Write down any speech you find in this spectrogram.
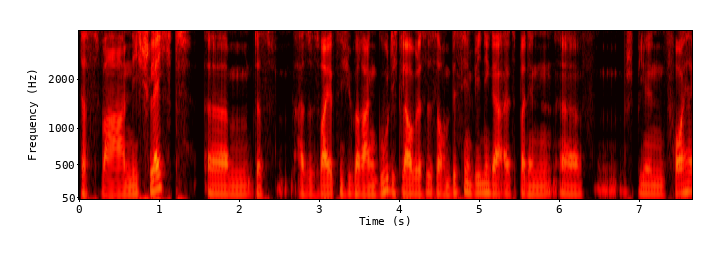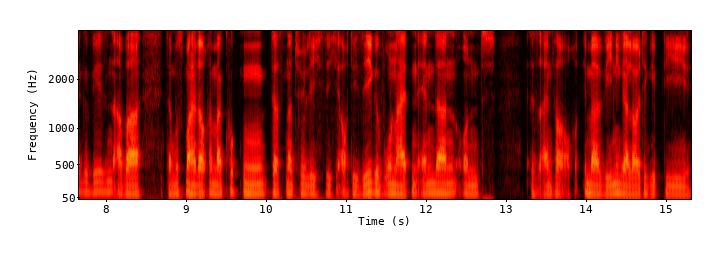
das war nicht schlecht. Ähm, das, also es war jetzt nicht überragend gut. Ich glaube, das ist auch ein bisschen weniger als bei den äh, Spielen vorher gewesen. Aber da muss man halt auch immer gucken, dass natürlich sich auch die Sehgewohnheiten ändern und es einfach auch immer weniger Leute gibt, die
